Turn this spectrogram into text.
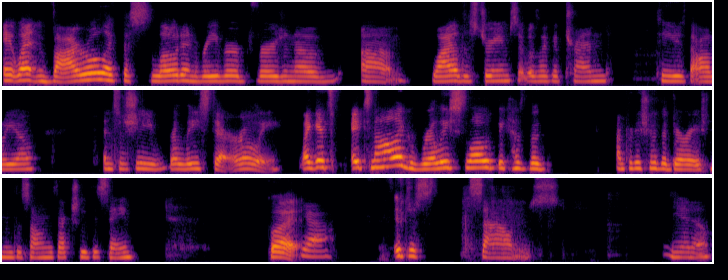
it went viral like the slowed and reverb version of um Wildest Dreams. It was like a trend to use the audio. And so she released it early. Like it's it's not like really slow because the I'm pretty sure the duration of the song is actually the same. But yeah. it just sounds you know.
